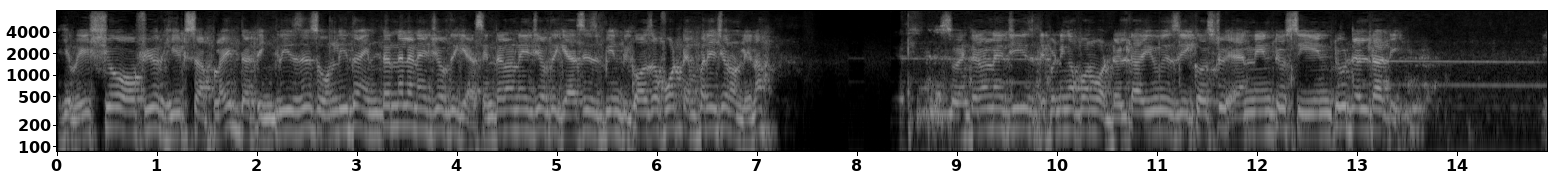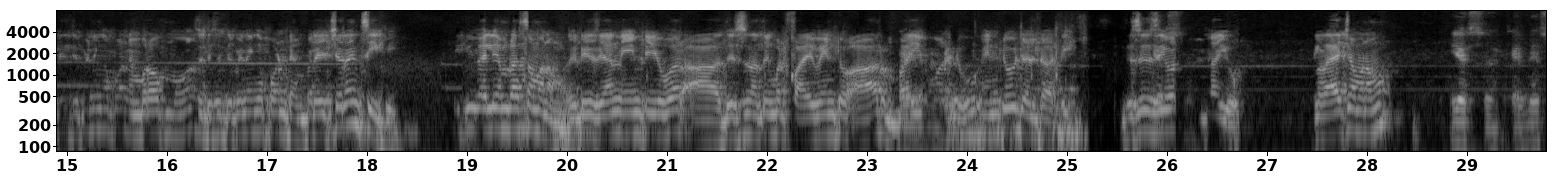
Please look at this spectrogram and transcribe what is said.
The ratio of your heat supplied that increases only the internal energy of the gas. Internal energy of the gas is being because of what temperature only, na? Yes. So internal energy is depending upon what? Delta U is equals to N into C into delta T It is depending upon number of moles, it is depending upon temperature and Cp. Cp value em రాస్తాం మనం. It is N into your R. This is nothing but 5 into R by your 2 into delta T. This is Yes, your sir. delta U. ఇట్లా రాయచ్చా మనము? Yes, sir. N is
